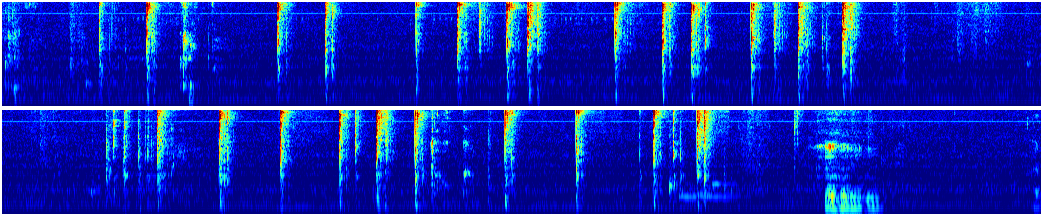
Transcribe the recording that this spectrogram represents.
Click. Click. Talk. but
